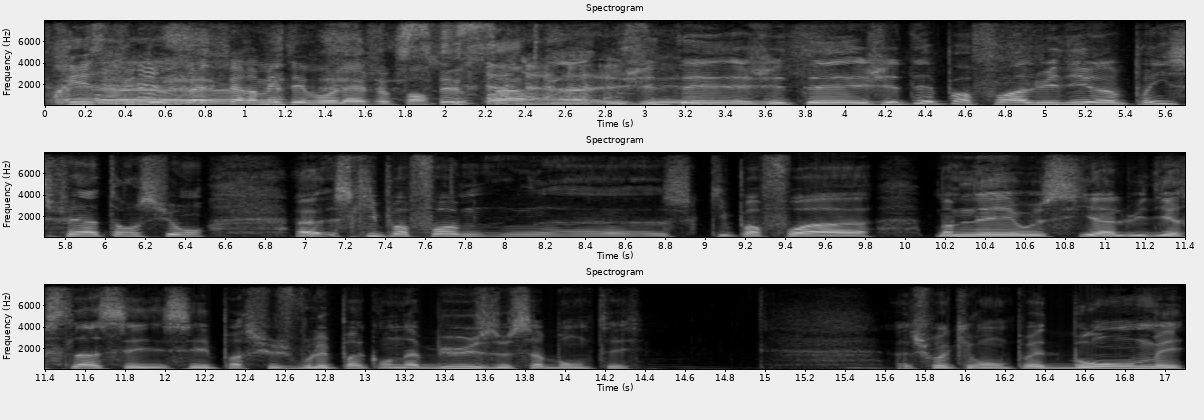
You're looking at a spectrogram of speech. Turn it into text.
Pris, tu Euh, devrais fermer tes volets, je pense. c'est ce ça. Euh, J'étais, j'étais, j'étais parfois à lui dire, Prise, fais attention. Euh, ce qui parfois, euh, ce qui parfois m'amenait aussi à lui dire cela, c'est, c'est parce que je voulais pas qu'on abuse de sa bonté. Je crois qu'on peut être bon, mais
